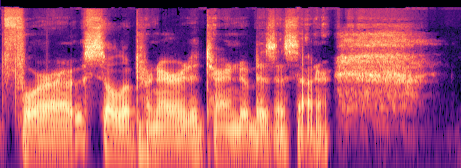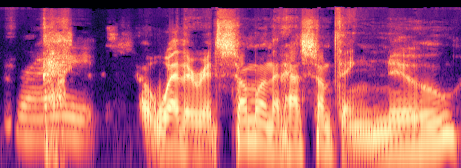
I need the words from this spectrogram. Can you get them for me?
for a solopreneur to turn to a business owner. Right. Whether it's someone that has something new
